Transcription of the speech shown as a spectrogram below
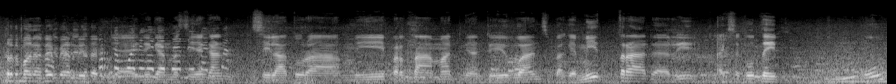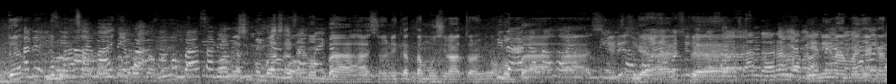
Pertemuan DPRD tadi. Ya, ini kan mestinya kan silaturahmi pertama dengan Dewan sebagai mitra dari eksekutif. Udah. Ada isi apa aja, Pak? Pembahasan yang penting yang Kok disampaikan. membahas ini ketemu silaturahmi Tidak ada yang membahas penting ini disampaikan. nggak ada ini namanya kan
